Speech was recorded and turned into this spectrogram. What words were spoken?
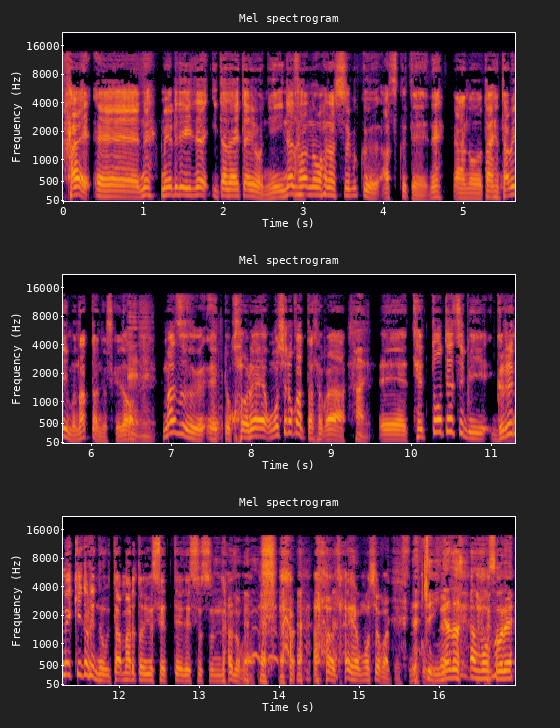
はい、えー、ね、メールでいただいたように、稲田さんのお話すごく熱くてね、あの、大変ためにもなったんですけど、ええまず、えっと、これ面白かったのが、はい。えー、鉄塔鉄尾、グルメ気取りの歌丸という設定で進んだのが、大変面白かったですね。だって稲田さんもそれ、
